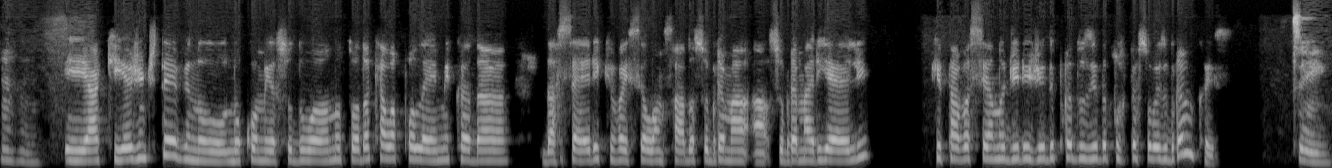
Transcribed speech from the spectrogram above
Uhum. E aqui a gente teve no, no começo do ano toda aquela polêmica da, da série que vai ser lançada sobre a, sobre a Marielle, que estava sendo dirigida e produzida por pessoas brancas. Sim.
